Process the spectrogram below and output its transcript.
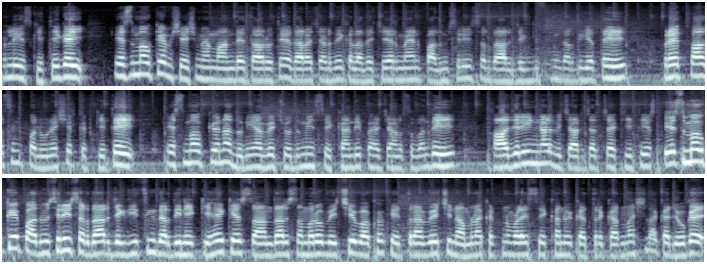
release ਕੀਤੀ ਗਈ। ਇਸ ਮੌਕੇ ਵਿਸ਼ੇਸ਼ ਮਹਿਮਾਨ ਦੇ ਤੌਰ ਉਤੇ ਅਦਾਰਾ ਚੜ੍ਹਦੀ ਕਲਾ ਦੇ ਚੇਅਰਮੈਨ ਪਦਮ ਸ਼੍ਰੀ ਸਰਦਾਰ ਜਗਜੀਤ ਸਿੰਘ ਦਰਦੀ ਅਤੇ ਪ੍ਰਿਤਪਾਲ ਸਿੰਘ ਪੰਨੂ ਨੇ ਸ਼ਿਰਕਤ ਕੀਤੀ। ਇਸ ਮੌਕੇ ਉਹਨਾਂ ਦੁਨੀਆ ਵਿੱਚ ਉਦਮੀ ਸਿੱਖਾਂ ਦੀ ਪਹਿਚਾਣ ਸੰਬੰਧੀ ਹਾਜ਼ਰੀਨ ਨਾਲ ਵਿਚਾਰ ਚਰਚਾ ਕੀਤੀ। ਇਸ ਮੌਕੇ ਪਦਮ ਸ਼੍ਰੀ ਸਰਦਾਰ ਜਗਜੀਤ ਸਿੰਘ ਦਰਦੀ ਨੇ ਕਿਹਾ ਕਿ ਸ਼ਾਨਦਾਰ ਸਮਾਰੋਹ ਵਿੱਚ ਵੱਖ ਖੇਤਰਾਂ ਵਿੱਚ ਨਾਮਣਾ ਕੱਟਣ ਵਾਲੇ ਸਿੱਖਾਂ ਨੂੰ ਇਕੱਤਰ ਕਰਨਾ ਸ਼ਲਾਘਾਯੋਗ ਹੈ।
